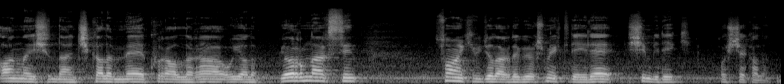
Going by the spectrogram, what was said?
anlayışından çıkalım ve kurallara uyalım. Yorumlar sizin. Sonraki videolarda görüşmek dileğiyle şimdilik hoşçakalın.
